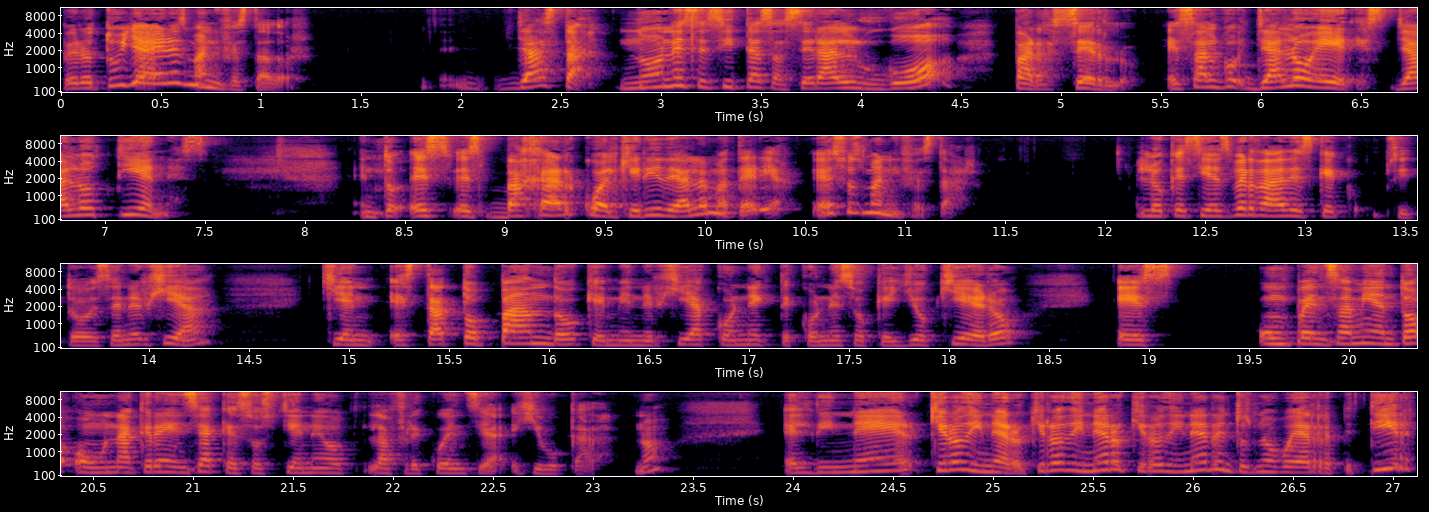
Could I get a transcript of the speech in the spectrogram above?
Pero tú ya eres manifestador. Ya está, no necesitas hacer algo para hacerlo. Es algo, ya lo eres, ya lo tienes. Entonces, es, bajar cualquier idea a la materia. Eso es manifestar. Lo que sí es verdad es que si todo es energía, quien está topando que mi energía conecte con eso que yo quiero es un pensamiento o una creencia que sostiene la frecuencia equivocada, ¿no? El dinero, quiero dinero, quiero dinero, quiero dinero, entonces no voy a repetir,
